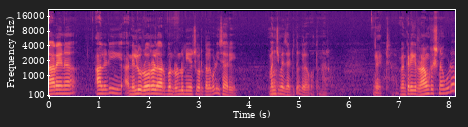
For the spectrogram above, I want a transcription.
Narayana already Nellore rural urban రెండు నియోజకవర్గాలు కూడా ఈసారి మంచి మెజార్టీతో గెలవబోతున్నారు. రైట్ వెంకటగిరి రామకృష్ణ కూడా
